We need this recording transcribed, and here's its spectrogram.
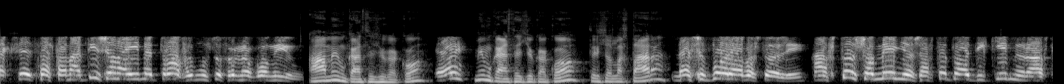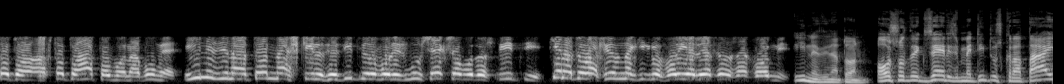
να ξέρεις, θα σταματήσω να είμαι τρόφιμος του χρονοκομείου. Α, μην μου κάνεις τέτοιο κακό. Ε; Μην μου κάνεις τέτοιο κακό. Τέτοια λαχτάρα. Να σου πω, ρε Αποστόλη, αυτός ο μένιος, αυτό το αντικείμενο, αυτό το, αυτό το άτομο να πούμε, είναι δυνατόν να σκηνοθετεί πυροβολισμού έξω από το σπίτι και να τον αφήνουν να κυκλοφορεί ελεύθερο ακόμη. Είναι δυνατόν. Όσο δεν ξέρεις με τι τους κρατάει,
